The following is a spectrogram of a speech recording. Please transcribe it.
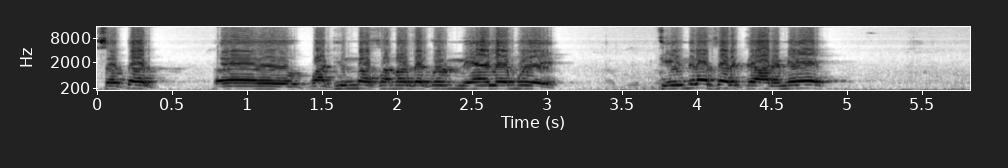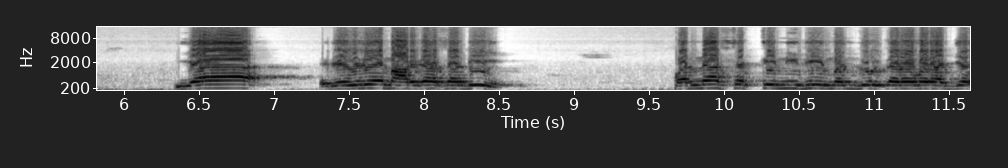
सतत पाठिंबा समाजाकडून मिळाल्यामुळे केंद्र सरकारने या रेल्वे मार्गासाठी पन्नास टक्के निधी मंजूर करावा राज्य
